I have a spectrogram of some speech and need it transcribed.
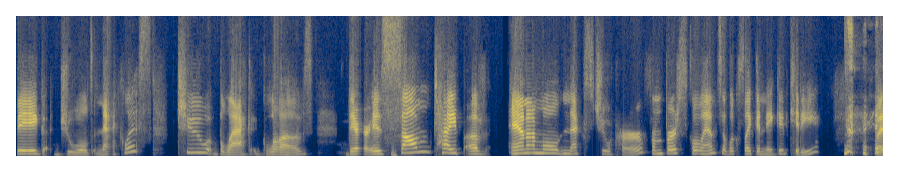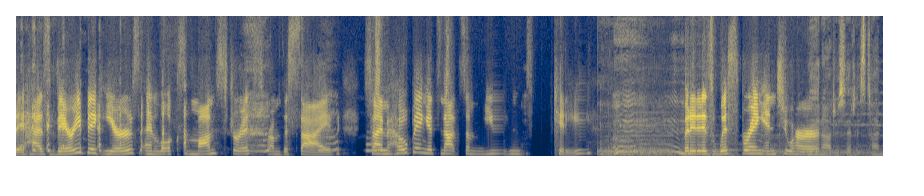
big jeweled necklace, two black gloves. There is some type of animal next to her. From first glance, it looks like a naked kitty, but it has very big ears and looks monstrous from the side. So I'm hoping it's not some mutant kitty, mm. but it is whispering into her. Leonardo said it's time.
